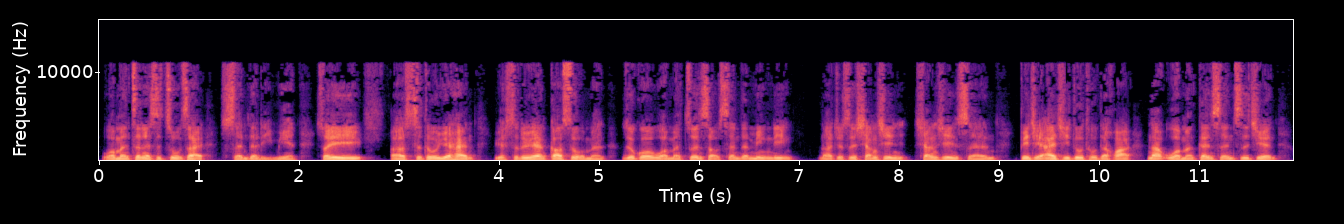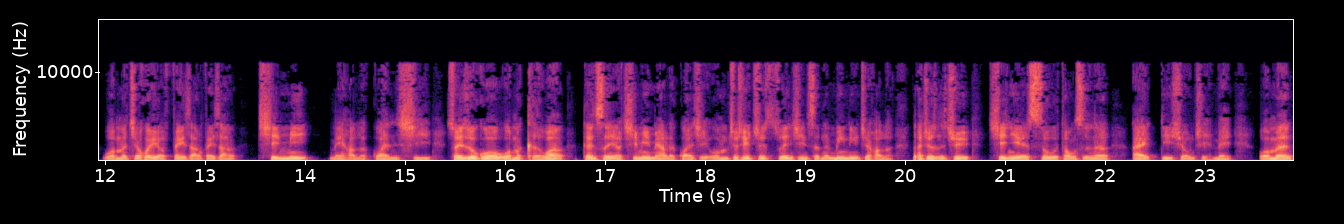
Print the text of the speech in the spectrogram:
我们真的是住在神的里面。所以，呃，使徒约翰，使徒约翰告诉我们，如果我们遵守神的命令。那就是相信相信神，并且爱基督徒的话，那我们跟神之间，我们就会有非常非常亲密美好的关系。所以，如果我们渴望跟神有亲密美好的关系，我们就去去遵循神的命令就好了。那就是去信耶稣，同时呢，爱弟兄姐妹。我们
